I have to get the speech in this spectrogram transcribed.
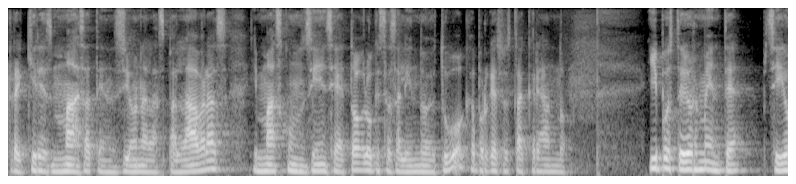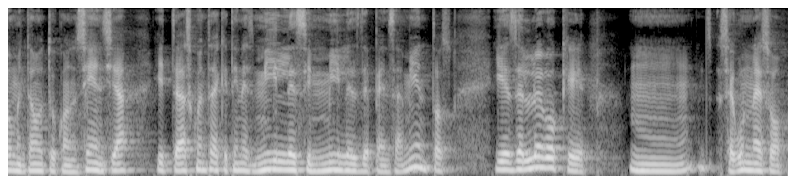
requieres más atención a las palabras y más conciencia de todo lo que está saliendo de tu boca, porque eso está creando. Y posteriormente sigue aumentando tu conciencia y te das cuenta de que tienes miles y miles de pensamientos. Y desde luego que, mm, según eso,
